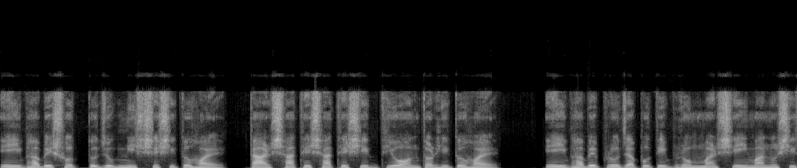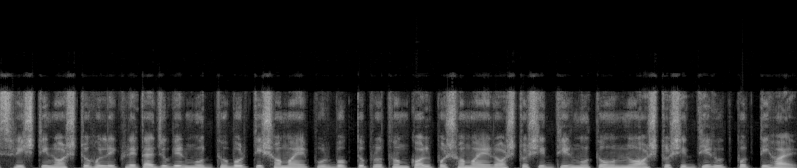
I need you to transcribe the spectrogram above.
এইভাবে সত্যযুগ নিঃশেষিত হয়, তার সাথে সাথে সিদ্ধিও অন্তর্হিত হয়। এইভাবে প্রজাপতি ব্রহ্মার সেই মানসী সৃষ্টি নষ্ট হলে ক্রেতাযুগের মধ্যবর্তী সময়ে পূর্বোক্ত প্রথম কল্প সময়ের অষ্টসিদ্ধির মতো অন্য অষ্টসিদ্ধির উৎপত্তি হয়।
